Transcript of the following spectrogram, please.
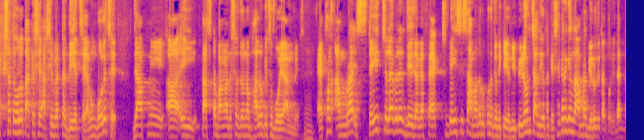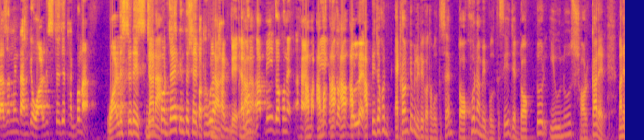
একসাথে হলো তাকে সে আশীর্বাদটা দিয়েছে এবং বলেছে যে আপনি এই কাজটা বাংলাদেশের জন্য ভালো কিছু বয়ে আনবে। এখন আমরা স্টেট লেভেলের যে জায়গায় ফ্যাক্ট বেসিসে আমাদের উপরে যদি কেউ নিপীড়ন চালিয়ে থাকে, সেখানে কিন্তু আমরা বিরোধিতা করি। দ্যাট ডাজন্ট মিন আমি কি ওয়ার্ল্ড স্টেজে থাকব না? ওয়ার্ল্ড স্টেট না। পর্যায়ে কিন্তু সেই কথাগুলো থাকবে এবং আপনি যখন হ্যাঁ আপনি যখন অ্যাকাউন্টেবিলিটির কথা বলতেছেন তখন আমি বলতেছি যে ডক্টর ইউনুস সরকারের মানে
